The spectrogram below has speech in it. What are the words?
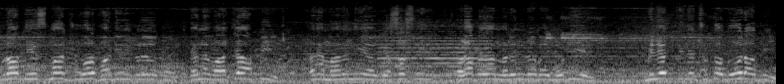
પૂરા દેશમાં જુવાળ ફાટી નીકળ્યો હતો. તેને વાચા આપી અને માનનીય યશસ્વી વડાપ્રધાન નરેન્દ્રભાઈ મોદીએ મિલિટરીને છૂટો દોર આપી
